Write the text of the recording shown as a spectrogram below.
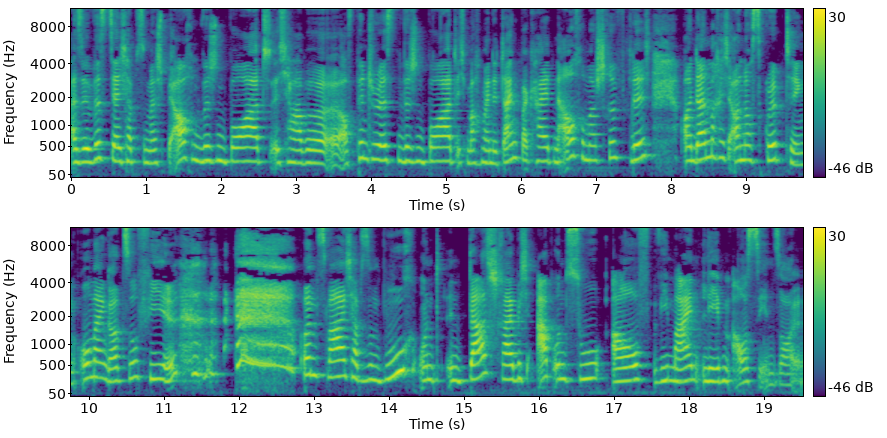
Also ihr wisst ja, ich habe zum Beispiel auch ein Vision Board. Ich habe äh, auf Pinterest ein Vision Board. Ich mache meine Dankbarkeiten auch immer schriftlich. Und dann mache ich auch noch Scripting. Oh mein Gott, so viel. und zwar, ich habe so ein Buch und in das schreibe ich ab und zu auf, wie mein Leben aussehen soll.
